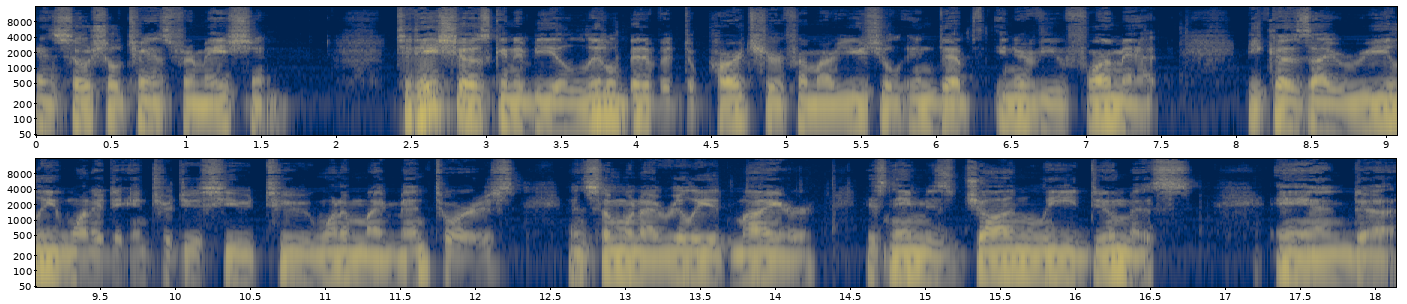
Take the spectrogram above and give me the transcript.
and social transformation. Today's show is going to be a little bit of a departure from our usual in depth interview format because I really wanted to introduce you to one of my mentors and someone I really admire. His name is John Lee Dumas. And uh,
